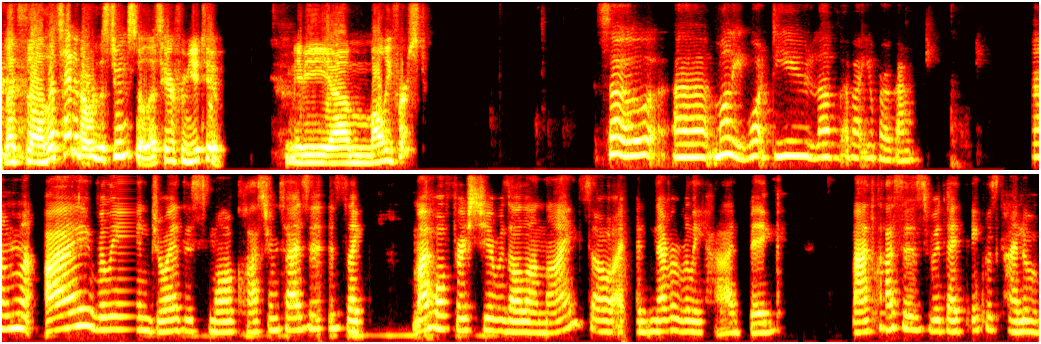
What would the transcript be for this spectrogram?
Let's uh, let's hand it over to the students. So let's hear from you too. Maybe um, Molly first. So uh, Molly, what do you love about your program? Um, I really enjoy the small classroom sizes. Like my whole first year was all online, so I had never really had big math classes, which I think was kind of a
